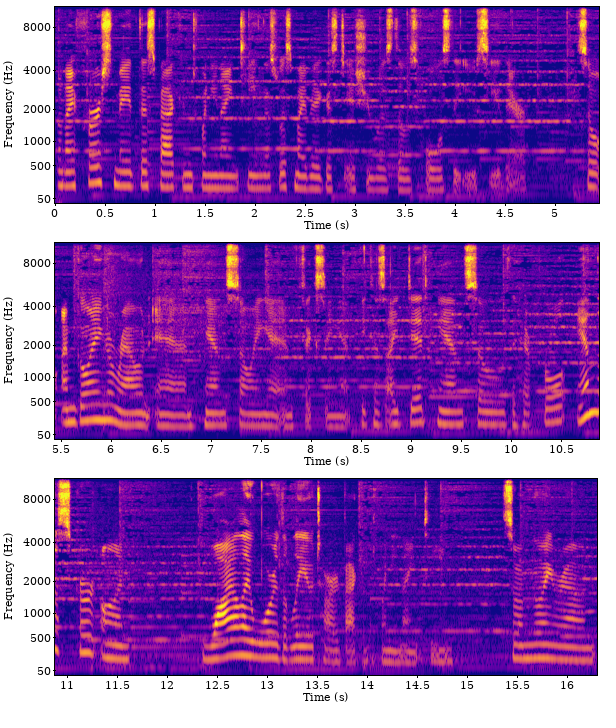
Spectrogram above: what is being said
When I first made this back in 2019, this was my biggest issue was those holes that you see there. So I'm going around and hand sewing it and fixing it because I did hand sew the hip roll and the skirt on while I wore the leotard back in 2019. So I'm going around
